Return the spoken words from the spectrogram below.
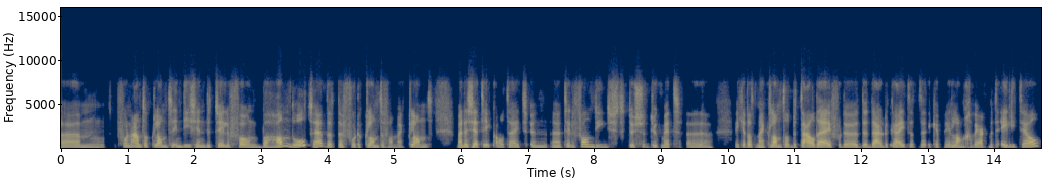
um, voor een aantal klanten in die zin de telefoon behandeld. Hè, dat, dat voor de klanten van mijn klant. Maar daar zette ik altijd een uh, telefoondienst tussen. Natuurlijk met, uh, weet je, dat mijn klant dat betaalde, hè, voor de, de duidelijkheid. Dat, uh, ik heb heel lang gewerkt met Elitel.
